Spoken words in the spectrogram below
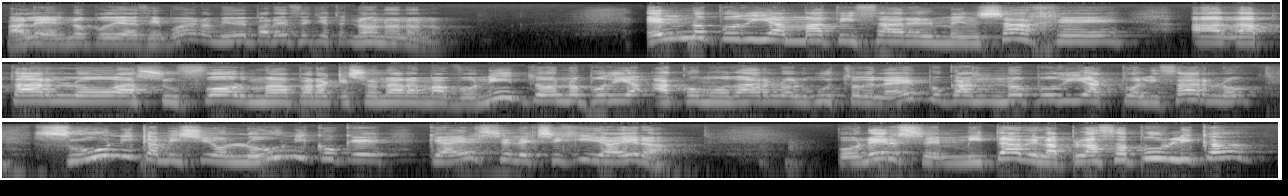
¿Vale? Él no podía decir, bueno, a mí me parece que... No, no, no, no. Él no podía matizar el mensaje, adaptarlo a su forma para que sonara más bonito, no podía acomodarlo al gusto de la época, no podía actualizarlo. Su única misión, lo único que, que a él se le exigía era ponerse en mitad de la plaza pública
